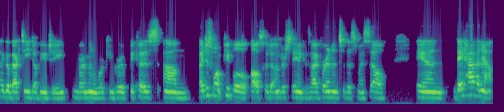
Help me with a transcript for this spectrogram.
I go back to EWG, Environmental Working Group, because um, I just want people also to understand because I've ran into this myself, and they have an app,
